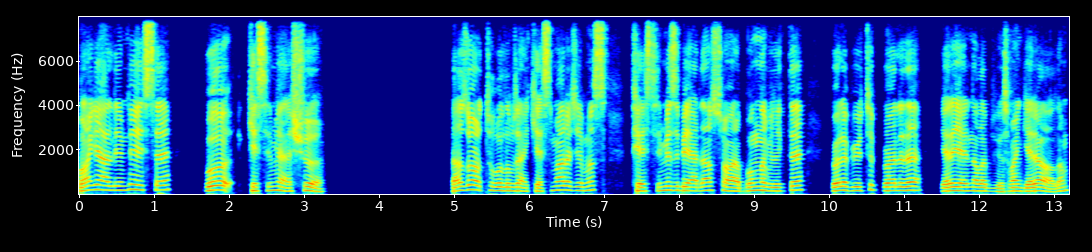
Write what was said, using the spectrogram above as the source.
Buna geldiğimde ise bu kesim yani şu Razor tool'umuz yani kesme aracımız kestiğimiz bir yerden sonra bununla birlikte böyle büyütüp böyle de geri yerine alabiliyoruz. Hemen geri alalım.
